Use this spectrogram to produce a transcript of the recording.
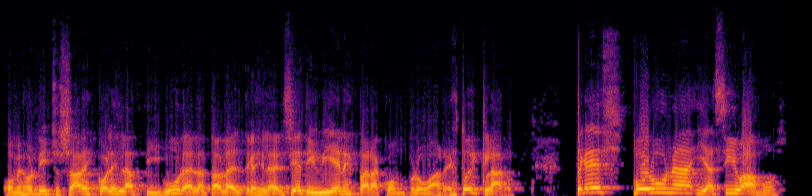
o mejor dicho, sabes cuál es la figura de la tabla del 3 y la del 7 y vienes para comprobar. Estoy claro. 3 por 1 y así vamos.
